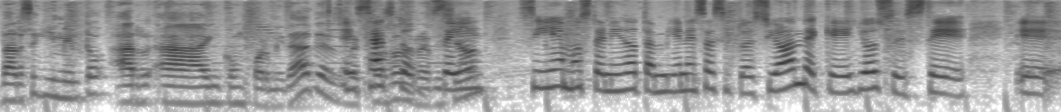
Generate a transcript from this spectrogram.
dar seguimiento a, a inconformidades, Exacto, de revisión. Sí, sí, hemos tenido también esa situación de que ellos, este, eh,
